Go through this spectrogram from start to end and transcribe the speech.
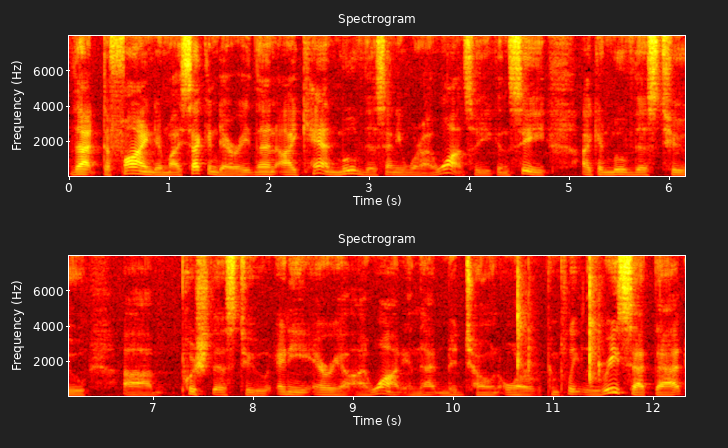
that defined in my secondary, then I can move this anywhere I want. So you can see I can move this to um, push this to any area I want in that midtone or completely reset that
